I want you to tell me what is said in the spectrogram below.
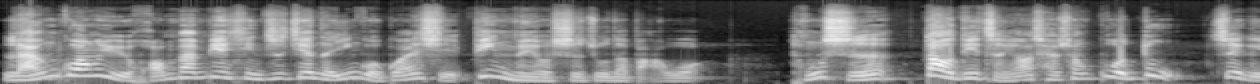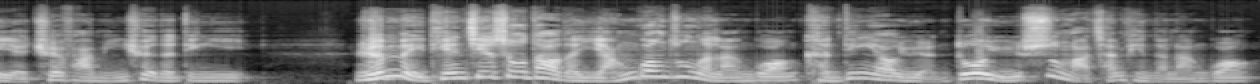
蓝光与黄斑变性之间的因果关系并没有十足的把握。同时，到底怎样才算过度，这个也缺乏明确的定义。人每天接收到的阳光中的蓝光肯定要远多于数码产品的蓝光。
